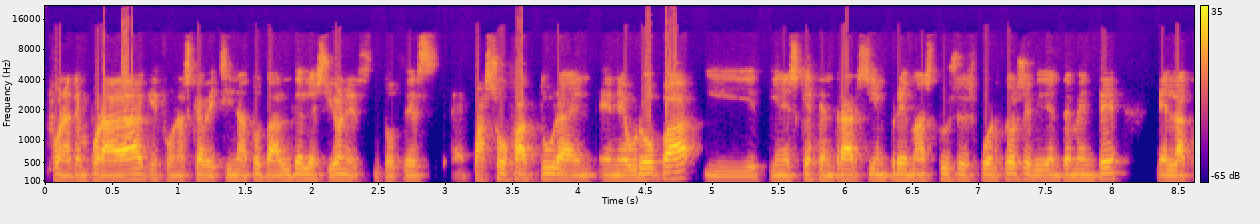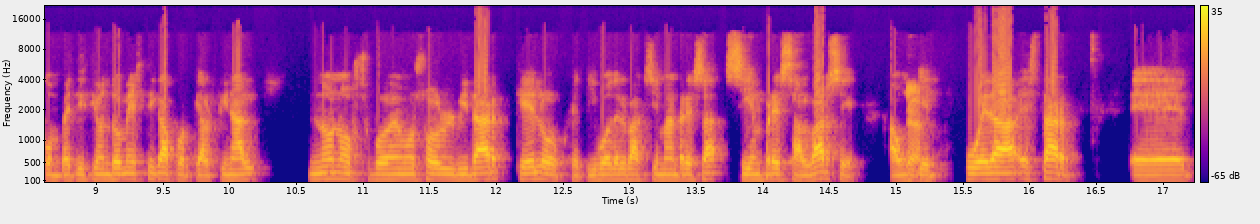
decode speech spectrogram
fue una temporada que fue una escabechina total de lesiones. Entonces eh, pasó factura en, Europa y tienes que centrar siempre más tus esfuerzos, evidentemente, en la competición doméstica, porque al final no nos podemos olvidar que el objetivo del Baxi Manresa siempre es salvarse. Aunque pueda estar eh,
